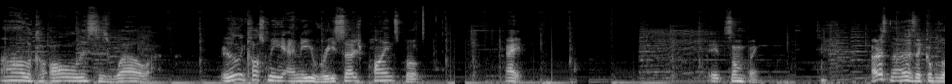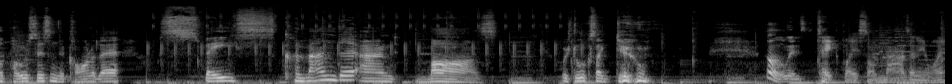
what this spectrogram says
Oh, look at all this as well. It doesn't cost me any research points, but hey, it's something. I just noticed a couple of posters in the corner there. Space Commander and Mars, which looks like Doom. well, let's take place on Mars anyway.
